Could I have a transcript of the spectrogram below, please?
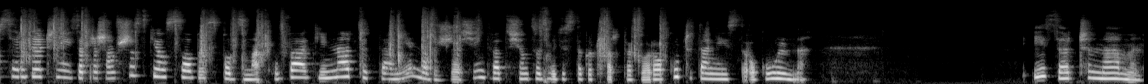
serdecznie i zapraszam wszystkie osoby spod znaku wagi na czytanie na wrzesień 2024 roku. Czytanie jest ogólne. I zaczynamy.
